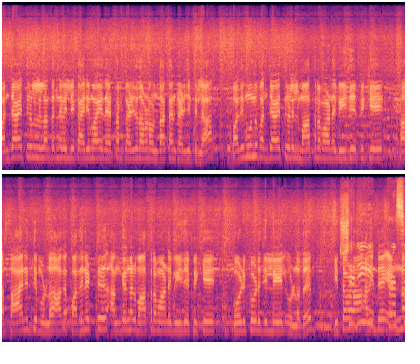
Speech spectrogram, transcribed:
പഞ്ചായത്തുകളിലെല്ലാം തന്നെ വലിയ കാര്യമായ നേട്ടം കഴിഞ്ഞ തവണ ഉണ്ടാക്കാൻ കഴിഞ്ഞിട്ടില്ല. പതിമൂന്ന് പഞ്ചായത്തുകളിൽ മാത്രമാണ് ബി ജെ പിക്ക് സാന്നിധ്യമുള്ളത്. ആകെ പതിനെട്ട് അംഗങ്ങൾ മാത്രമാണ് ബി ജെ പിക്ക് കോഴിക്കോട് ജില്ലയിൽ ഉള്ളത്. ഇത്തവണ അതിന്റെ എണ്ണം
